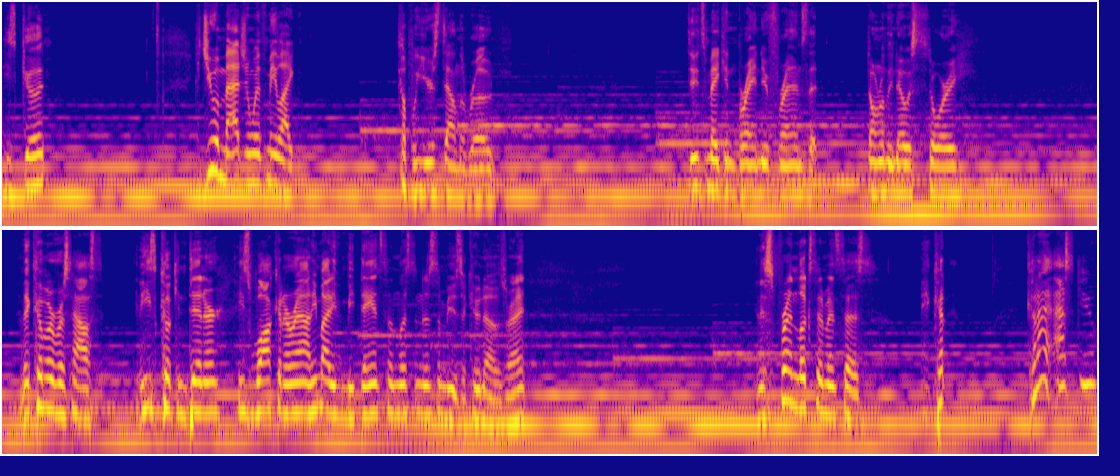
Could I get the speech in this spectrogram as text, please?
he's good. Could you imagine with me, like, couple years down the road. Dude's making brand new friends that don't really know his story. And they come over his house and he's cooking dinner. He's walking around. He might even be dancing, listening to some music. Who knows, right? And his friend looks at him and says, Man, can, can I ask you,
